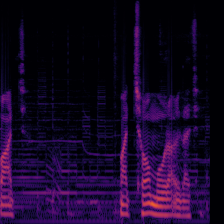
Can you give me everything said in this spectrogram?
પાંચ. પાંચ, છ મોર આવેલા છે.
